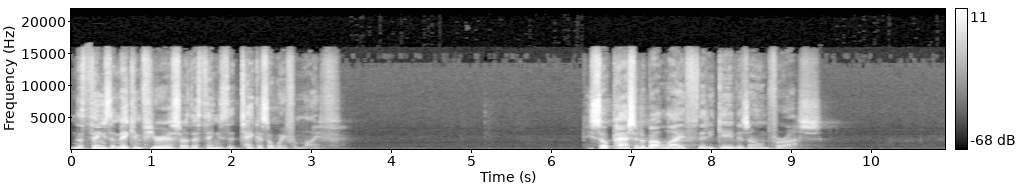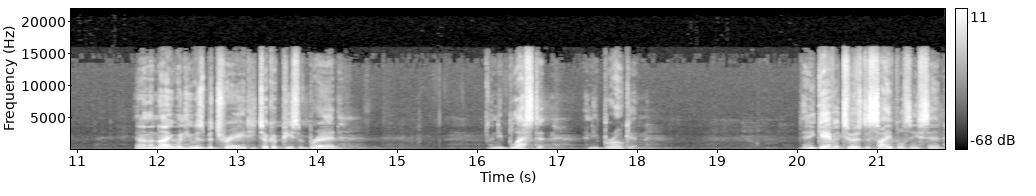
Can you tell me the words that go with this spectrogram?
And the things that make him furious are the things that take us away from life. He's so passionate about life that he gave his own for us. And on the night when he was betrayed, he took a piece of bread and he blessed it and he broke it. And he gave it to his disciples and he said,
